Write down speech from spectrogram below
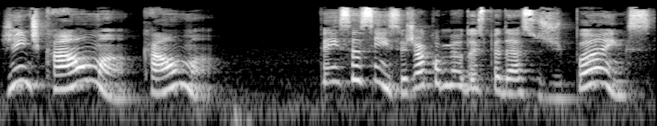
Gente, calma, calma. Pensa assim, você já comeu dois pedaços de pães?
